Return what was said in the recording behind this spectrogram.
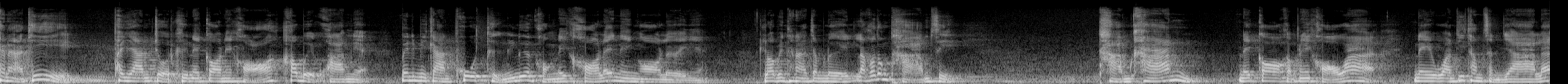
ขณะที่พยานโจทย์คือในกรในขอเข้าเบิกความเนี่ยไม่ได้มีการพูดถึงเรื่องของในคอและในงอเลยเนี่ย เราเป็นทนายจำเลย เราก็ต้องถามสิ ถามค้านในกอกับในขอว่า ในวันที่ทำสัญญาและ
